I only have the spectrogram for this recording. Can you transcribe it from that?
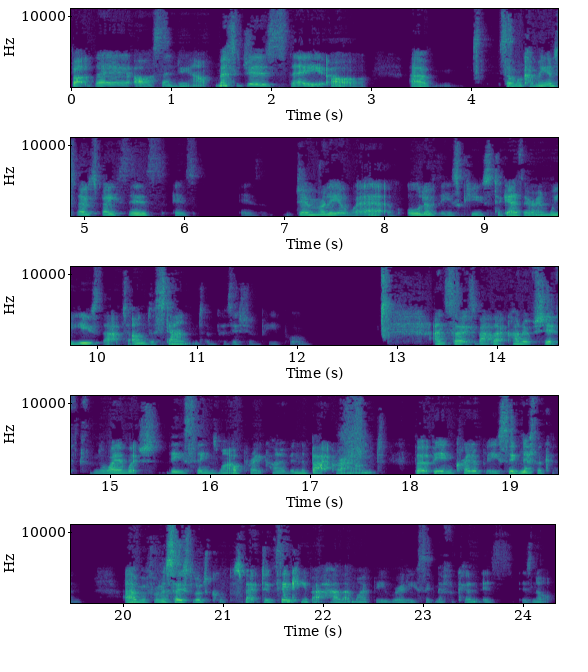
but they are sending out messages. They are um, someone coming into those spaces is is generally aware of all of these cues together, and we use that to understand and position people. And so it's about that kind of shift from the way in which these things might operate kind of in the background, but be incredibly significant. Um, from a sociological perspective, thinking about how that might be really significant is is not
